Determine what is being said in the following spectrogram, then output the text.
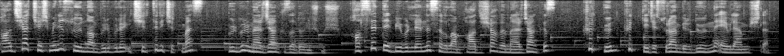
Padişah çeşmenin suyundan bülbüle içirtir içirtmez bülbül mercan kıza dönüşmüş. Hasretle birbirlerine sarılan padişah ve mercan kız 40 gün 40 gece süren bir düğünle evlenmişler.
